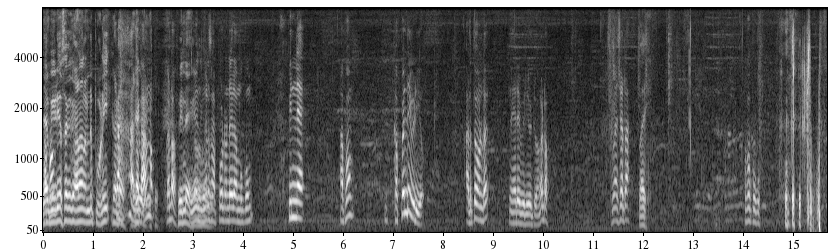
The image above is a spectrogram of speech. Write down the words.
ഞാൻ വീഡിയോസ് ഒക്കെ കാണാറുണ്ട് പൊളി കാണണം കേട്ടോ. പിന്നെ നിങ്ങളുടെ സപ്പോർട്ട് ഉണ്ടെങ്കിൽ നമുക്കും. പിന്നെ അപ്പം കപ്പലിന്റെ വീഡിയോ അടുത്തുകൊണ്ട് നേരെ വീഡിയോ ഇട്ടു കേട്ടോ. ചേട്ടാ. ബൈ. അപ്പോൾ പോകും.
